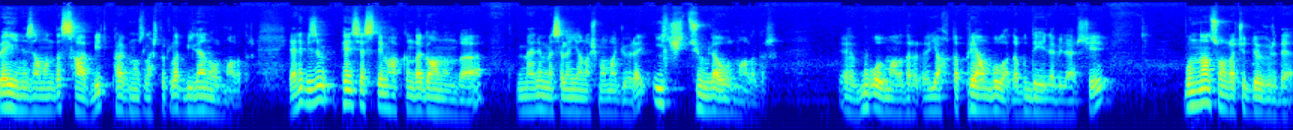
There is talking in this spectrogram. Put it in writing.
və eyni zamanda sabit, proqnozlaşdırıla bilən olmalıdır. Yəni bizim pensiya sistemi haqqında qanunda mənim məsələn yanaşmama görə ilk cümlə olmalıdır. Bu olmalıdır, yaxud da preambulada bu deyilə bilər ki, Bundan sonrakı dövrdə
